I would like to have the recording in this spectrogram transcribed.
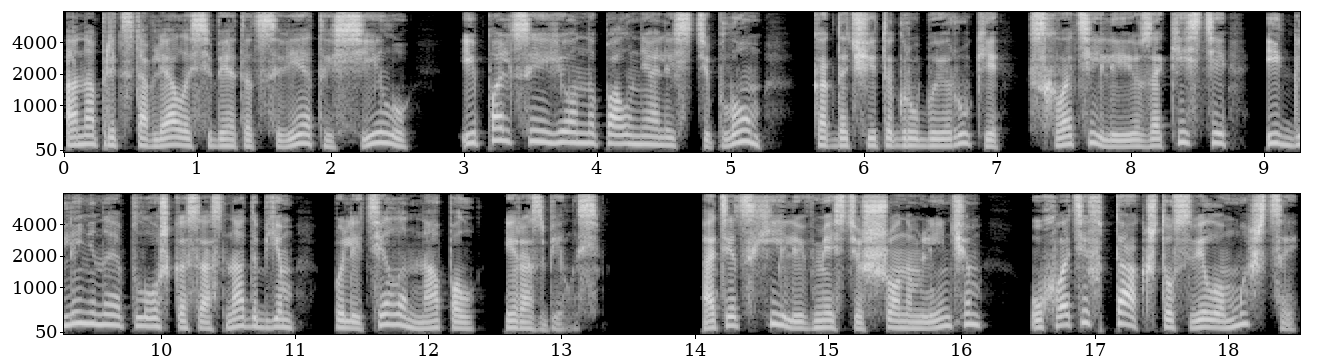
Она представляла себе этот свет и силу, и пальцы ее наполнялись теплом, когда чьи-то грубые руки схватили ее за кисти и глиняная плошка со снадобьем полетела на пол и разбилась. Отец Хилли вместе с Шоном Линчем, ухватив так, что свело мышцы,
